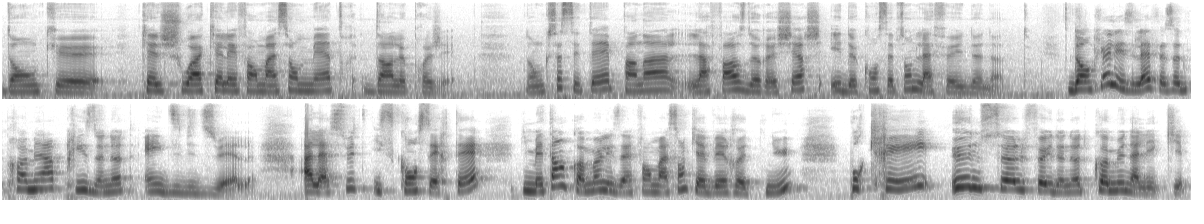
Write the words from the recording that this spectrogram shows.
Donc, euh, quel choix, quelle information mettre dans le projet. Donc, ça, c'était pendant la phase de recherche et de conception de la feuille de notes. Donc là, les élèves faisaient une première prise de notes individuelle. À la suite, ils se concertaient, puis mettaient en commun les informations qu'ils avaient retenues pour créer une seule feuille de notes commune à l'équipe.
